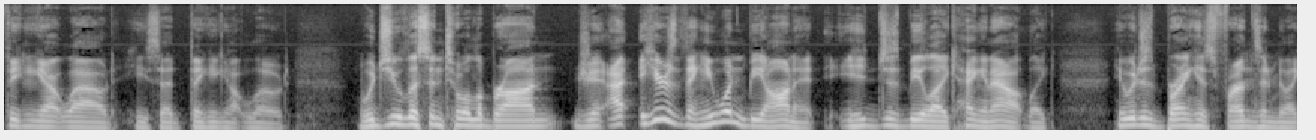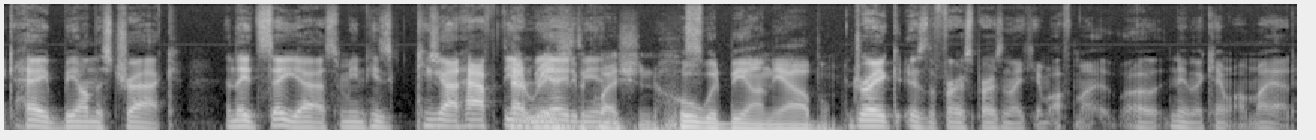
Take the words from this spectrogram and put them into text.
thinking out loud. He said thinking out loud, Would you listen to a LeBron? I, here's the thing: he wouldn't be on it. He'd just be like hanging out. Like he would just bring his friends in and be like, "Hey, be on this track," and they'd say yes. I mean, he's he got half the that NBA to the be question: Who would be on the album? Drake is the first person that came off my uh, name that came off my head,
